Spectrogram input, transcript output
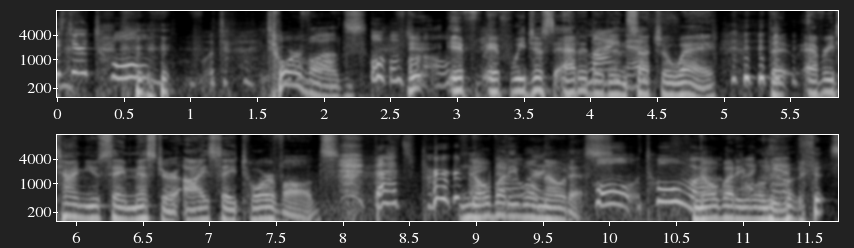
Mr. Tol, Torvalds. Torvalds. If, if we just edit it in such a way that every time you say Mr., I say Torvalds, That's perfect. Nobody that'll will work. notice. Tol, Tolva. nobody will notice.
